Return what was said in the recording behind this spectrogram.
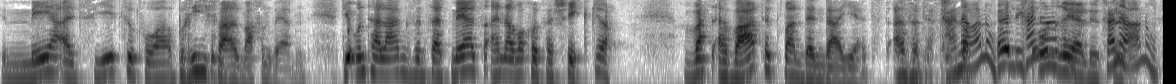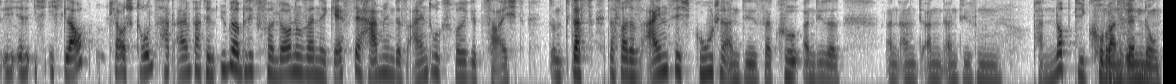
mehr als je zuvor Briefwahl machen werden. Die Unterlagen sind seit mehr als einer Woche verschickt. Ja. Was erwartet man denn da jetzt? Also das Keine ist doch Ahnung. völlig Keine unrealistisch. Ahnung. Keine Ahnung. Ich, ich, ich glaube, Klaus Strunz hat einfach den Überblick verloren und seine Gäste haben ihm das eindrucksvoll gezeigt. Und das, das war das einzig Gute an dieser, an dieser, an, an, an, an diesen Panoptikum-Sendung.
